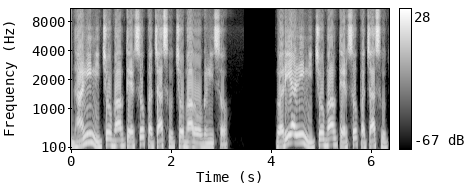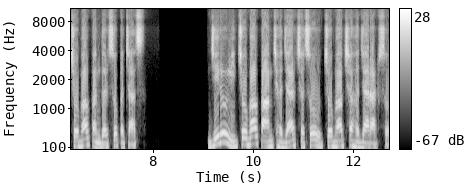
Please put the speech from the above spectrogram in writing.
ધાણી નીચો ભાવ તેરસો પચાસ ઊંચો ભાવ ઓગણીસો વરિયાળી નીચો ભાવ તેરસો પચાસ ઊંચો ભાવ પંદરસો પચાસ જીરું નીચો ભાવ પાંચ હજાર છસો ઊંચો ભાવ છ હજાર આઠસો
